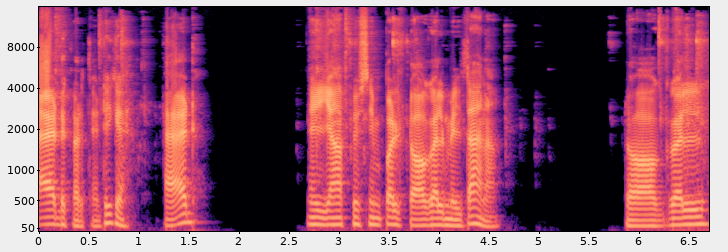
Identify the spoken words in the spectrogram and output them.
add करते हैं ठीक है? ऐड यहाँ पे सिंपल टॉगल मिलता है ना? टॉगल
